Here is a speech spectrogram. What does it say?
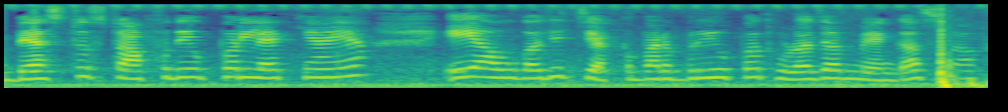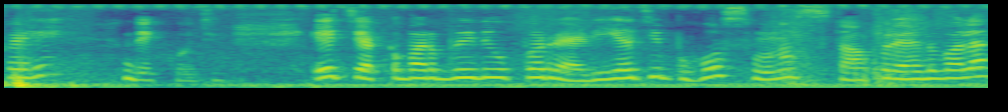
ਬੈਸਟ ਸਟਫ ਦੇ ਉੱਪਰ ਲੈ ਕੇ ਆਏ ਆ। ਇਹ ਆਊਗਾ ਜੀ ਚੈੱਕ ਬਰਬਰੀ ਉੱਪਰ ਥੋੜਾ ਜਿਹਾ ਮਹਿੰਗਾ ਸਟਫ ਹੈ ਇਹ। ਦੇਖੋ ਜੀ, ਇਹ ਚੈੱਕ ਬਰਬਰੀ ਦੇ ਉੱਪਰ ਰੈਡੀ ਹੈ ਜੀ, ਬਹੁਤ ਸੋਹਣਾ ਸਟਫ ਰਹਿਣ ਵਾਲਾ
